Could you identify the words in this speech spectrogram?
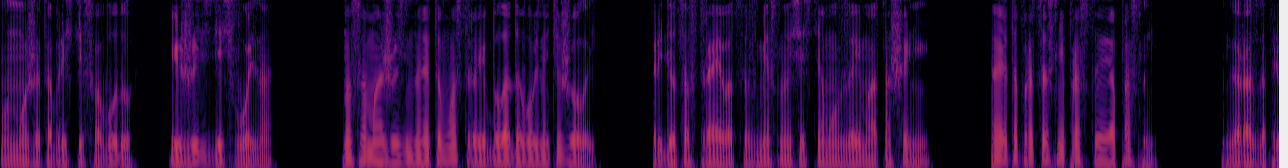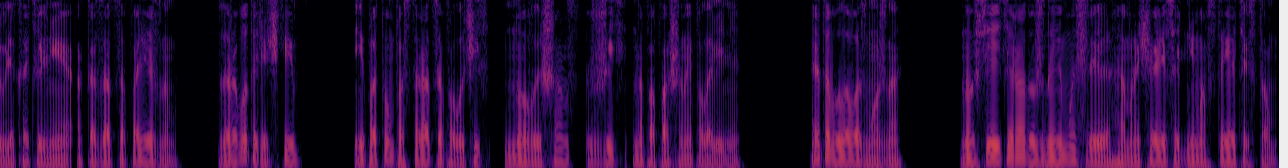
он может обрести свободу и жить здесь вольно. Но сама жизнь на этом острове была довольно тяжелой. Придется встраиваться в местную систему взаимоотношений. А это процесс непростой и опасный. Гораздо привлекательнее оказаться полезным, заработать очки и потом постараться получить новый шанс жить на попашенной половине. Это было возможно. Но все эти радужные мысли омрачались одним обстоятельством.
